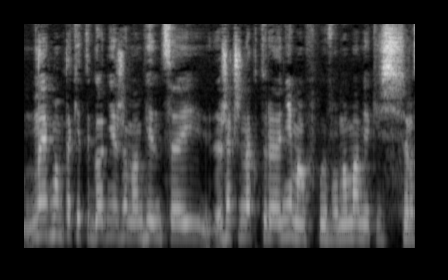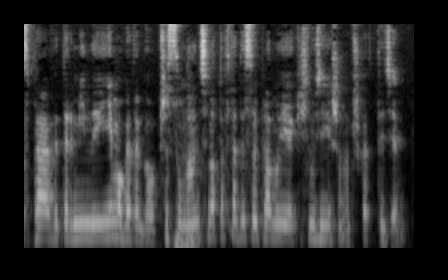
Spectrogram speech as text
no jak mam takie tygodnie, że mam więcej rzeczy, na które nie mam wpływu, no mam jakieś rozprawy, terminy i nie mogę tego przesunąć, no to wtedy sobie planuję jakieś luźniejsze, na przykład tydzień.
